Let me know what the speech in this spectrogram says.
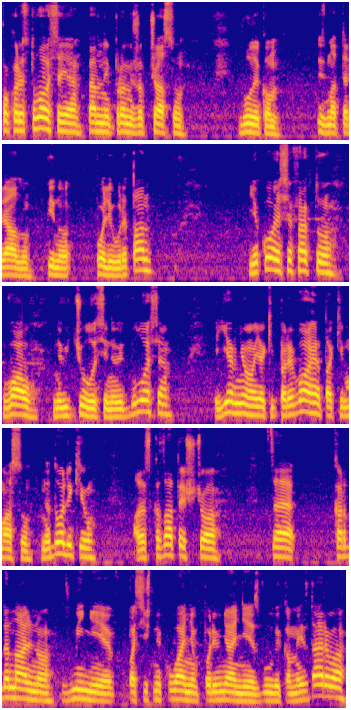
Покористувався я певний проміжок часу вуликом із матеріалу пінополіуретан. Якогось ефекту вау не відчулося і не відбулося. Є в нього як і переваги, так і масу недоліків. Але сказати, що це кардинально змінює пасічникування в порівнянні з вуликами із дерева.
